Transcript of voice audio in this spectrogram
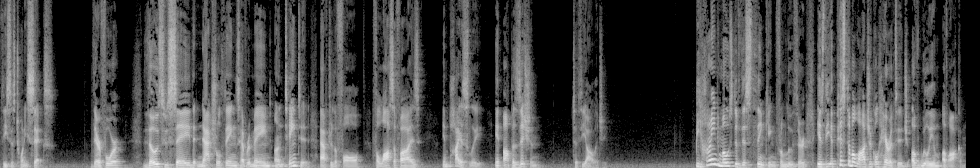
Thesis 26. Therefore, those who say that natural things have remained untainted after the fall philosophize impiously in opposition to theology. Behind most of this thinking from Luther is the epistemological heritage of William of Ockham,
